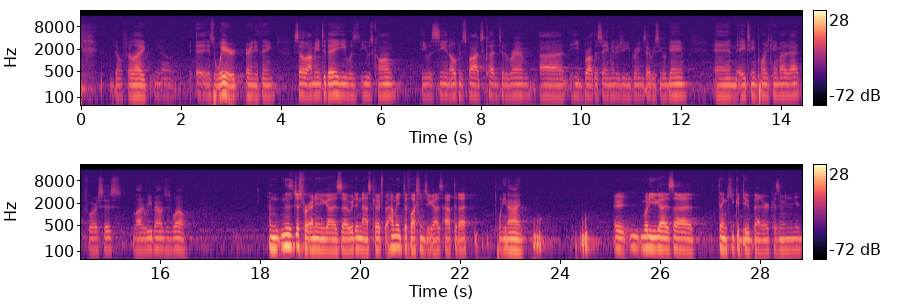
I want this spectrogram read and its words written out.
don't feel like you know it's weird or anything. So I mean, today he was he was calm. He was seeing open spots, cutting to the rim. Uh, he brought the same energy he brings every single game, and 18 points came out of that, four assists, a lot of rebounds as well. And this is just for any of you guys. Uh, we didn't ask Coach, but how many deflections do you guys have today? 29. Or what do you guys uh, think you could do better? Because I mean, you're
